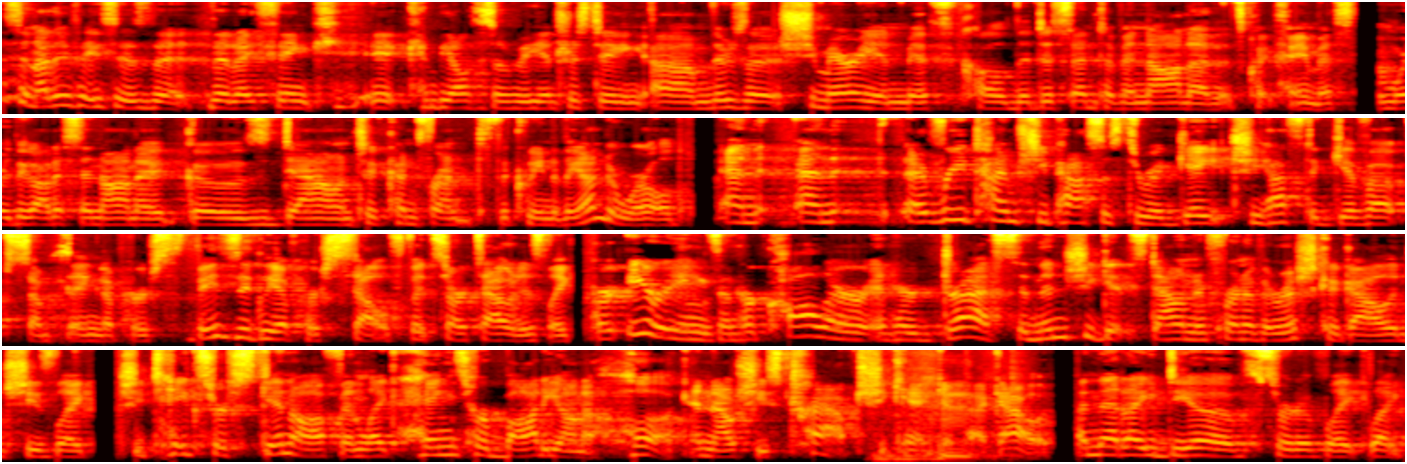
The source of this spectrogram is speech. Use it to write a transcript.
this in other places that, that I think it can be also be interesting. Um, there's a Sumerian myth called the Descent of Inanna that's quite famous, where the goddess Inanna goes down to confront the queen of the underworld, and and every time she passes through a gate, she has to give up something of her, basically of herself. It starts out as like her earrings and her collar and her dress, and then she gets down in front of Ereshkigal and she's like, she takes her skin off and like hangs her body on a hook, and now she's trapped. She can't get back out. And that idea of sort of like like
